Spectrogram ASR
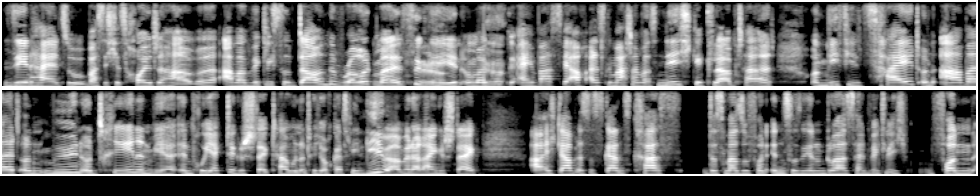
sehen halt so, was ich jetzt heute habe, aber wirklich so down the road mal zu ja, gehen und mal ja. gucken, ey, was wir auch alles gemacht haben, was nicht geklappt hat und wie viel Zeit und Arbeit und Mühen und Tränen wir in Projekte gesteckt haben und natürlich auch ganz viel Liebe haben wir da reingesteckt. Aber ich glaube, es ist ganz krass, das mal so von innen zu sehen und du hast halt wirklich von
